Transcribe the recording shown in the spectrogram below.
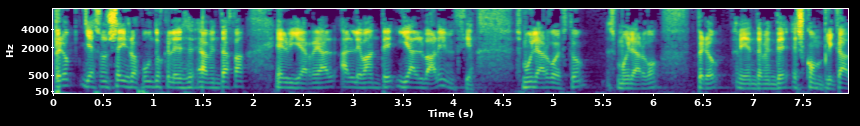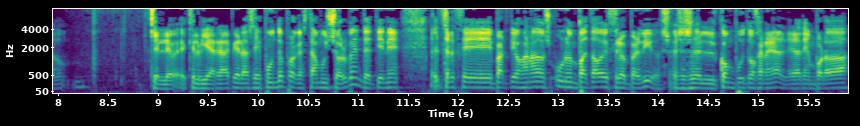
pero ya son 6 los puntos que les aventaja el Villarreal al Levante y al Valencia. Es muy largo esto, es muy largo, pero evidentemente es complicado que el, Villarreal pierda 6 puntos porque está muy solvente. Tiene 13 partidos ganados, 1 empatado y 0 perdidos. Ese es el cómputo general de la temporada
